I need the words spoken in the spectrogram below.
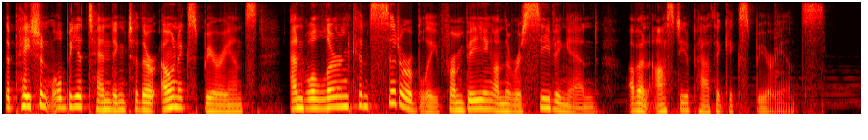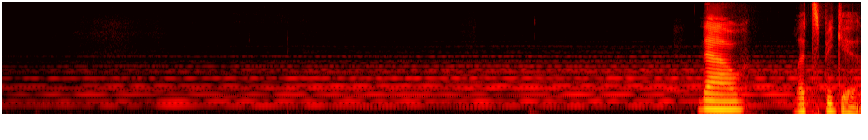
The patient will be attending to their own experience and will learn considerably from being on the receiving end of an osteopathic experience. Now, let's begin.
